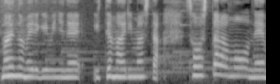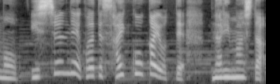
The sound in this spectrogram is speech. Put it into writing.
前のめり気味にね行ってまいりました。そうしたらもうねもう一瞬で戸建て最高かよってなりました。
